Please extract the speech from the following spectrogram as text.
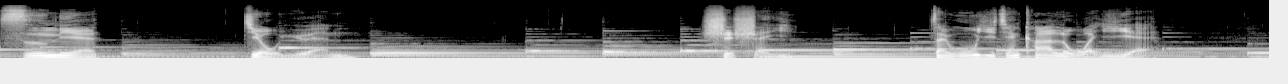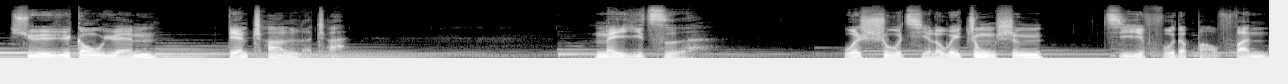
思念就圆。是谁在无意间看了我一眼？雪域高原便颤了颤。每一次，我竖起了为众生祈福的宝幡。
